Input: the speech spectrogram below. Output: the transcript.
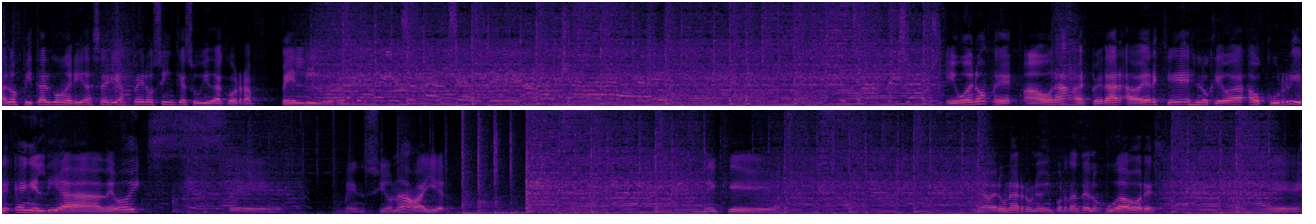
al hospital con heridas serias, pero sin que su vida corra peligro. Y bueno, eh, ahora a esperar a ver qué es lo que va a ocurrir en el día de hoy. Se mencionaba ayer de que iba a haber una reunión importante de los jugadores. Eh,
